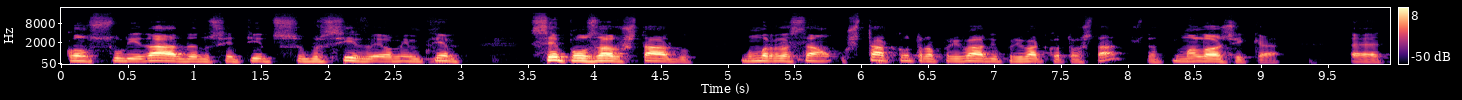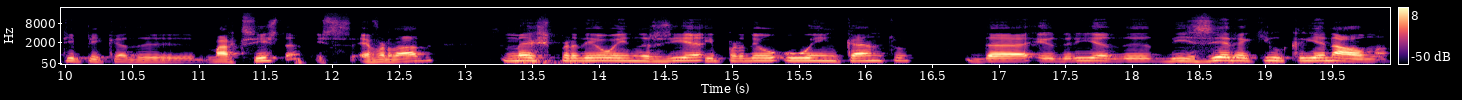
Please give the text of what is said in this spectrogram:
consolidada no sentido subversivo e ao mesmo tempo sempre a usar o Estado numa relação o Estado contra o privado e o privado contra o Estado, portanto, numa lógica uh, típica de marxista, isso é verdade, mas perdeu a energia e perdeu o encanto da, eu diria, de dizer aquilo que lhe é na alma.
